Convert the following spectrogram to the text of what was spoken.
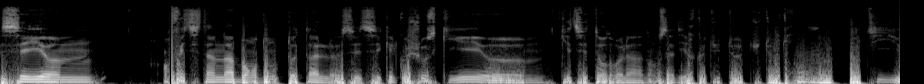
c'est euh, en fait c'est un abandon total. C'est quelque chose qui est euh, qui est de cet ordre-là. C'est-à-dire que tu te tu te trouves petit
